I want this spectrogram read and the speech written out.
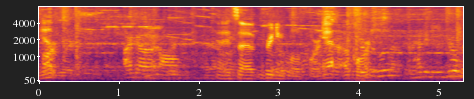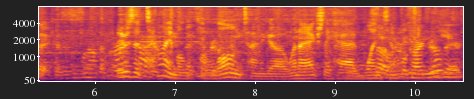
Yep. Hardware. I got um, It's a breeding pool, of course. Yeah, of course. how did you drill it? Because this is not the first There was a time. time, a, a long time ago, when I actually had one temple card in here,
